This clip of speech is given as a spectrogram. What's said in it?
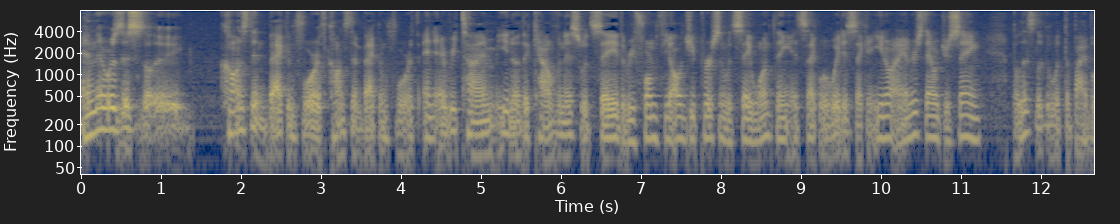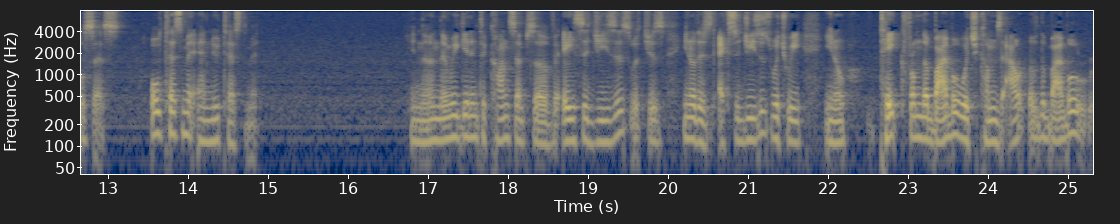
And there was this uh, constant back and forth, constant back and forth. And every time, you know, the Calvinist would say, the Reformed theology person would say one thing, it's like, well, wait a second, you know, I understand what you're saying but let's look at what the Bible says Old Testament and New Testament. You know, and then we get into concepts of eisegesis, which is, you know, there's exegesis, which we, you know, take from the Bible, which comes out of the Bible,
